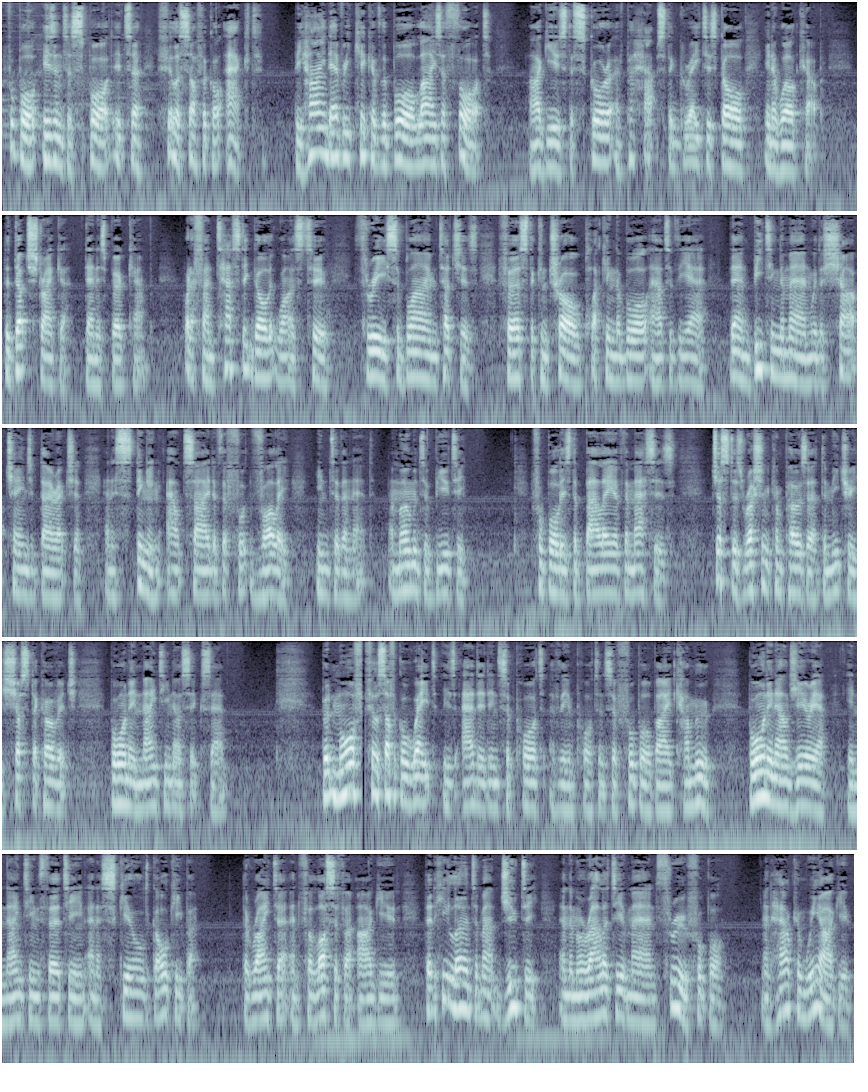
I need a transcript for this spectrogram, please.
Football isn't a sport, it's a philosophical act. Behind every kick of the ball lies a thought, argues the scorer of perhaps the greatest goal in a World Cup, the Dutch striker Dennis Bergkamp. What a fantastic goal it was, too. Three sublime touches. First, the control, plucking the ball out of the air then beating the man with a sharp change of direction and a stinging outside of the foot volley into the net. A moment of beauty. Football is the ballet of the masses, just as Russian composer Dmitri Shostakovich, born in 1906, said. But more philosophical weight is added in support of the importance of football by Camus, born in Algeria in 1913 and a skilled goalkeeper. The writer and philosopher argued that he learnt about duty and the morality of man through football. And how can we argue?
